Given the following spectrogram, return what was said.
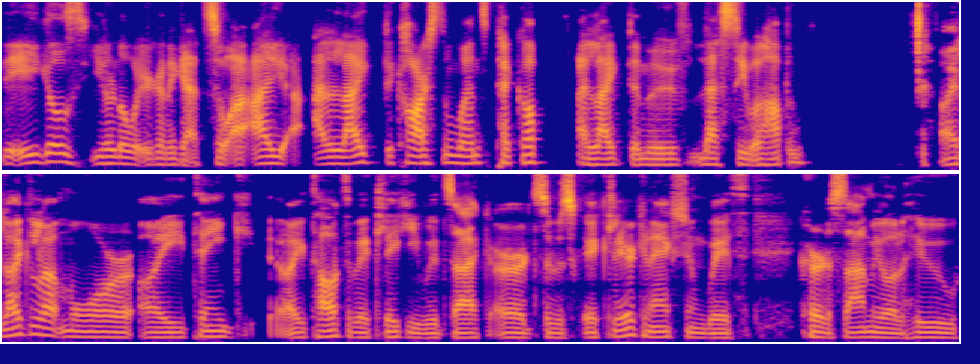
the Eagles, you don't know what you're going to get. So I, I, I like the Carson Wentz pickup. I like the move. Let's see what happens. I like a lot more. I think I talked about Clicky with Zach Ertz. There was a clear connection with Curtis Samuel, who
